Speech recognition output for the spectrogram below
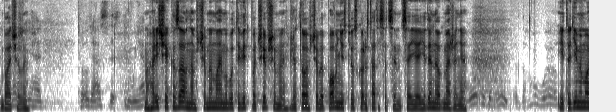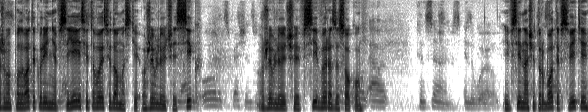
бачили. Магаріші казав нам, що ми маємо бути відпочившими для того, щоб повністю скористатися цим. Це є єдине обмеження. І тоді ми можемо поливати коріння всієї світової свідомості, оживлюючи сік, оживлюючи всі вирази соку і всі наші турботи в світі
